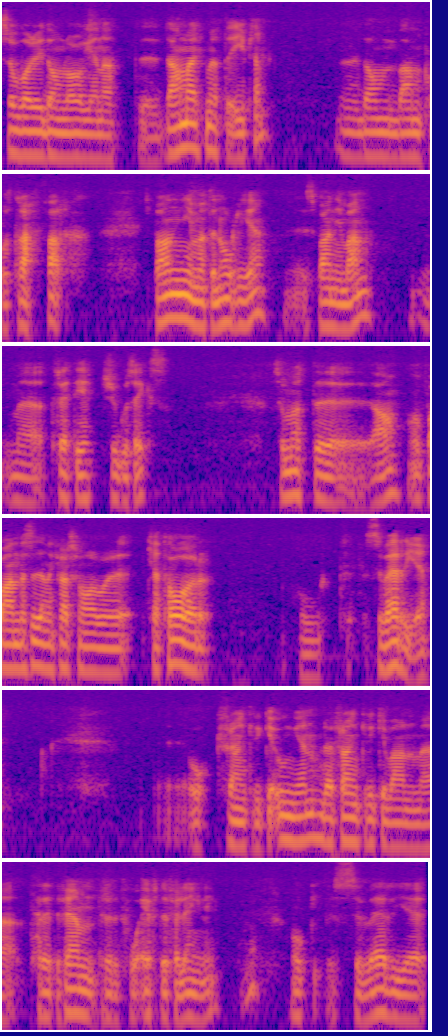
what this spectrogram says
så var det ju de lagen att eh, Danmark mötte Egypten. Eh, De vann på straffar. Spanien mötte Norge. Spanien vann med 31-26. Så mötte, ja, och på andra sidan i kvartsfinal var det Qatar mot Sverige och Frankrike-Ungern där Frankrike vann med 35-32 efter förlängning. Och Sverige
